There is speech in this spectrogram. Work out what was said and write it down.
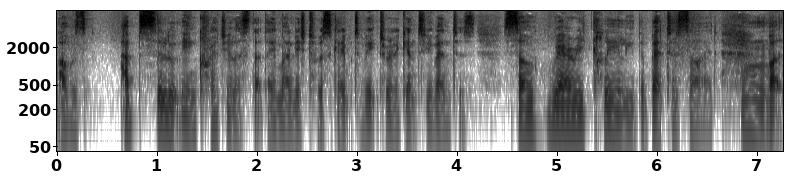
I was absolutely incredulous that they managed to escape to victory against Juventus. So very clearly the better side. Mm. But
